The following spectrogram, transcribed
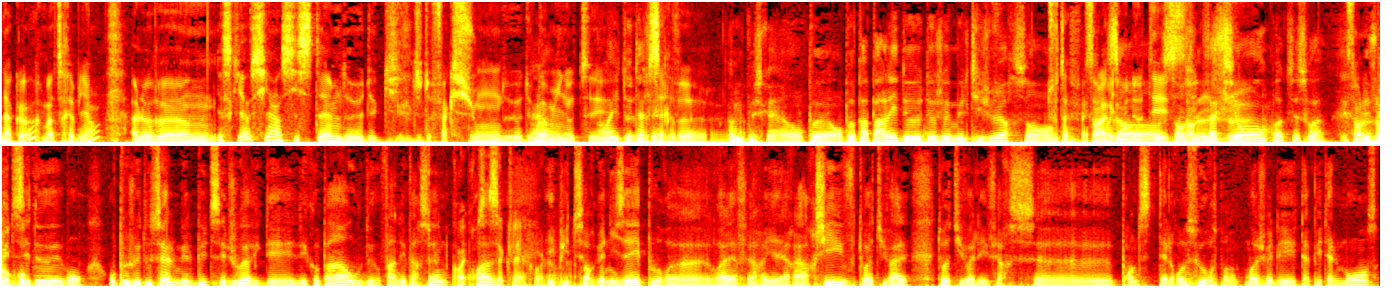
D'accord, bah très bien. Alors, euh, est-ce qu'il y a aussi un système de, de guildes, de factions, de, de communautés, oui, de, de serveurs Oui, parce qu'on peut, on peut pas parler de, de jeux multijoueurs sans, Tout à fait. Sans la sans, communauté, sans sans une le faction jeu. ou quoi que ce soit. Et sans le le, genre but c'est groupe. de bon, on peut jouer tout seul, mais le but c'est de jouer avec des, des copains ou de, enfin des personnes qu'on Ouais, ça croise. c'est clair. voilà. et puis de s'organiser pour euh, voilà, faire hiérarchie. Toi tu vas, toi tu vas aller faire euh, prendre telle ressource pendant que moi je vais aller taper tel monstre.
